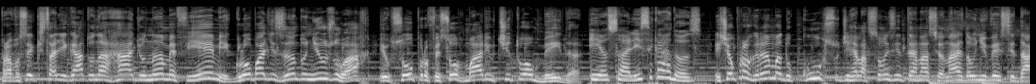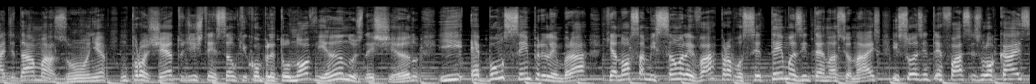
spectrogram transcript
Para você que está ligado na Rádio Nama FM, Globalizando News no Ar, eu sou o professor Mário Tito Almeida. E eu sou Alice Cardoso. Este é um programa do curso de Relações Internacionais da Universidade da Amazônia, um projeto de extensão que completou nove anos neste ano. E é bom sempre lembrar que a nossa missão é levar para você temas internacionais e suas interfaces locais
